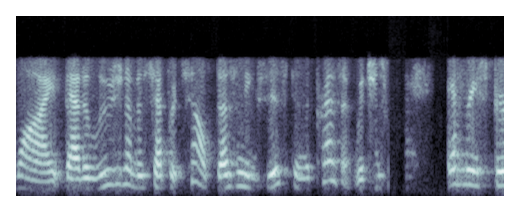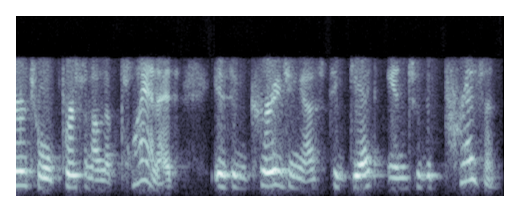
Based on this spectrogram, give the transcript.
why that illusion of a separate self doesn't exist in the present, which is why every spiritual person on the planet is encouraging us to get into the present.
